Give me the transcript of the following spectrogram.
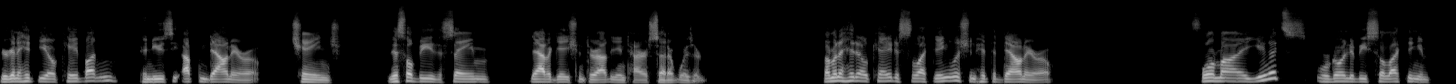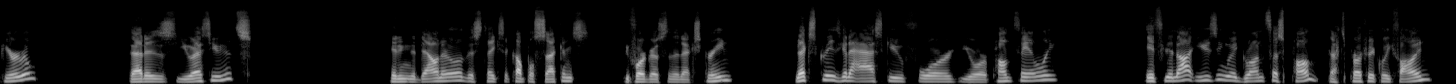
you're going to hit the OK button and use the up and down arrow, change. This will be the same navigation throughout the entire setup wizard. I'm going to hit OK to select English and hit the down arrow. For my units, we're going to be selecting Imperial. That is US units. Hitting the down arrow, this takes a couple seconds before it goes to the next screen. Next screen is going to ask you for your pump family. If you're not using a Grundfos pump, that's perfectly fine.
